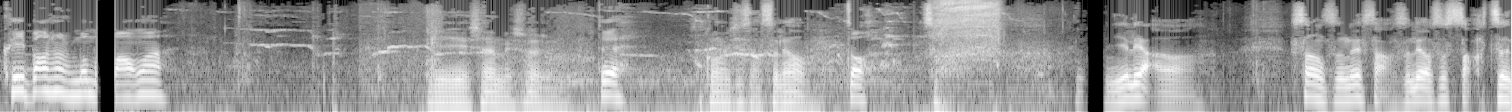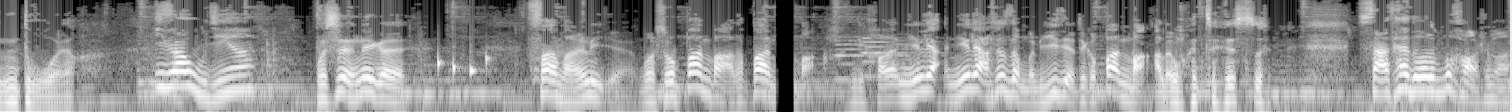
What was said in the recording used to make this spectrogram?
可以帮上什么忙吗？你现在没事是吗？对，跟我一起撒饲料吧。走走。你俩啊，上次那撒饲料是撒真多呀。一边五斤啊。不是那个饭碗里，我说半把的半把，你好像你俩你俩是怎么理解这个半把的？我真是撒太多了不好是吗？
